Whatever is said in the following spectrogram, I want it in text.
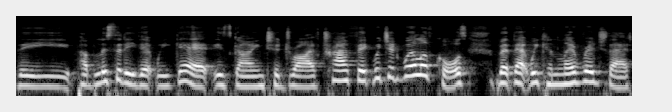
the publicity that we get is going to drive traffic, which it will, of course, but that we can leverage that.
